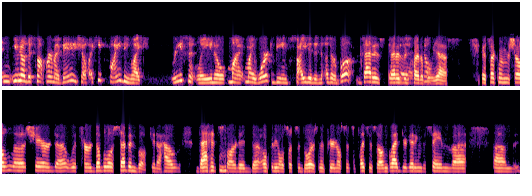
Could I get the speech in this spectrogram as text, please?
and even though that's not part of my vanity shelf, I keep finding like recently, you know, my my work being cited in other books. That is that is So, incredible. no. Yes, it's like when Michelle uh, shared uh, with her 007 book. You know how that had Mm-hmm. started uh, opening all sorts of doors and appearing in all sorts of places. So I'm glad you're getting the same uh, um,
